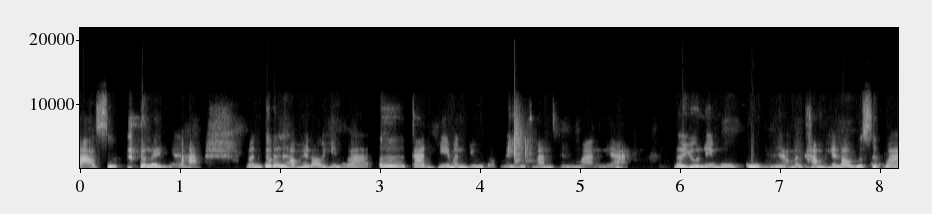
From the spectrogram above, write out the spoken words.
ล่าสุดอะไรเงี้ยค่ะ มันก็เลยทำให้เราเห็นว่า เออ การที่มันอยู่แบบไม่ยึดมั่นถือมั่นเนี่ย แล้วอยู่ในหมู่กลุ่มเนี่ย มันทำให้เรารู้สึกว่า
